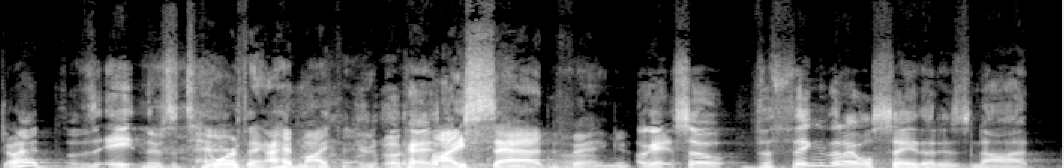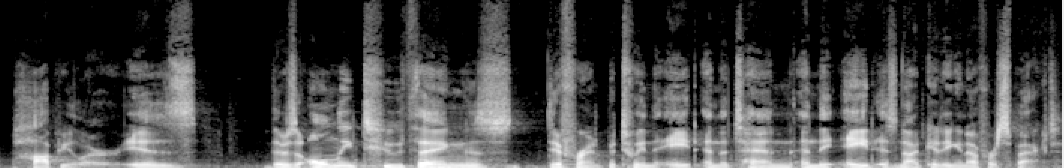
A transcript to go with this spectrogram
Go ahead. So there's eight and there's a ten. Your thing. I had my thing. okay. My sad uh, thing. Okay, so the thing that I will say that is not popular is there's only two things different between the 8 and the 10, and the 8 is not getting enough respect.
